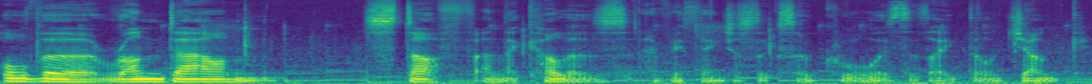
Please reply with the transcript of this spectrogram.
all the rundown stuff and the colors. Everything just looks so cool. It's like little junk.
